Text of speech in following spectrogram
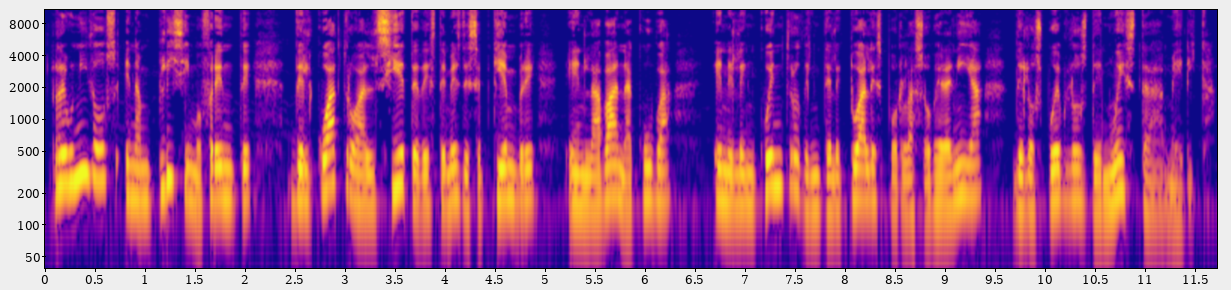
reunidos en amplísimo frente del 4 al 7 de este mes de septiembre en La Habana, Cuba, en el encuentro de intelectuales por la soberanía de los pueblos de nuestra América.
